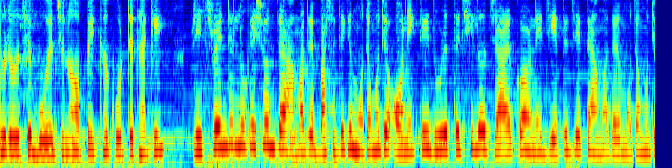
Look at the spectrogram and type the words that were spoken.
ধরে হচ্ছে বউয়ের জন্য অপেক্ষা করতে থাকি। রেস্টুরেন্টের লোকেশনটা আমাদের বাসা থেকে মোটামুটি অনেকটাই দূরত্বে ছিল, যার কারণে যেতে যেতে আমাদের মোটামুটি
